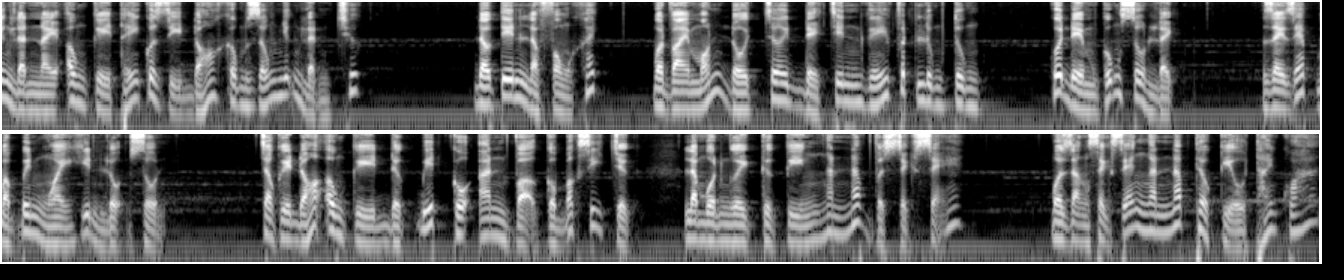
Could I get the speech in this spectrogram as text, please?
nhưng lần này ông Kỳ thấy có gì đó không giống những lần trước. Đầu tiên là phòng khách, Một vài món đồ chơi để trên ghế vứt lung tung. Cuối đêm cũng xô lệch, Giày dép ở bên ngoài hiên lộn xộn. Trong khi đó, ông Kỳ được biết cô An, vợ của bác sĩ Trực, Là một người cực kỳ ngăn nắp và sạch sẽ. Một dạng sạch sẽ ngăn nắp theo kiểu thái quá.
